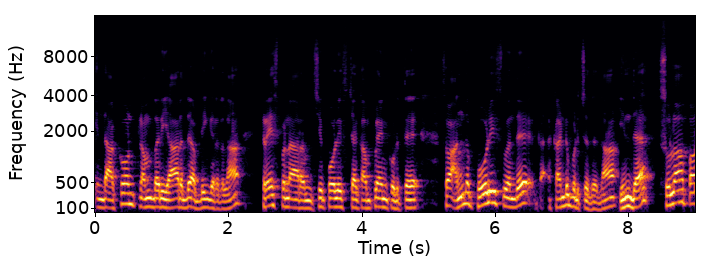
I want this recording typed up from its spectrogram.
இந்த அக்கௌண்ட் நம்பர் யாருது அப்படிங்கிறதெல்லாம் ட்ரேஸ் பண்ண ஆரம்பித்து போலீஸ்கிட்ட கம்ப்ளைண்ட் கொடுத்து ஸோ அந்த போலீஸ் வந்து க- கண்டுபிடிச்சது தான் இந்த சுலாபா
